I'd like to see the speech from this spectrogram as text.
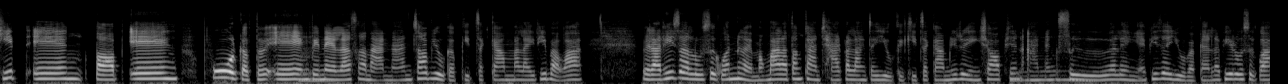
คิดเอง ตอบเอง พูดกับตัวเองอืมเป็นในลักษณะนั้นชอบอยู่กับกิจกรรมอะไรที่แบบว่า เวลาที่จะรู้สึกว่าเหนื่อยมากๆแล้วต้องการชาร์จพลังจะอยู่กับกิจกรรมที่ตัวเองชอบเช่นอ่านหนังสืออะไรอย่างเงี้ยพี่จะอยู่แบบนั้นแล้วพี่รู้สึกว่า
